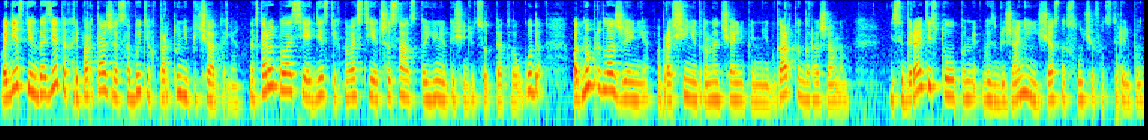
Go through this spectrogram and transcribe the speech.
В одесских газетах репортажи о событиях в порту не печатали. На второй полосе одесских новостей от 16 июня 1905 года в одно предложение обращение градоначальника Нидгарта горожанам «Не собирайтесь толпами в избежание несчастных случаев от стрельбы».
